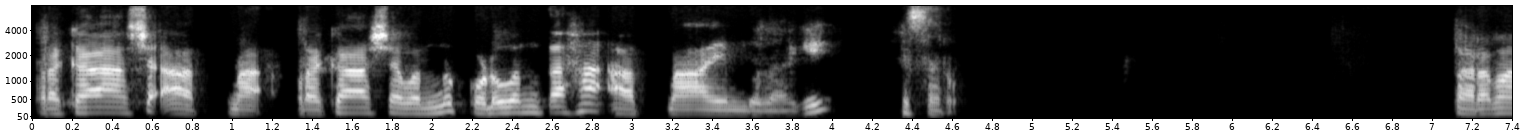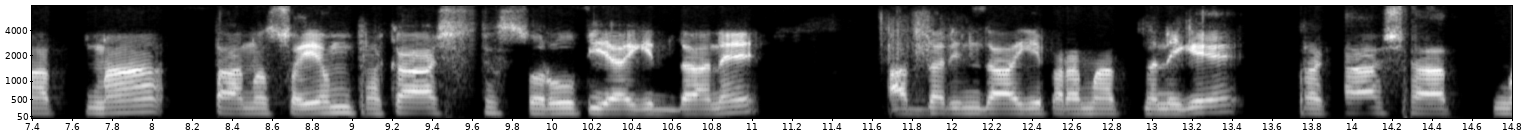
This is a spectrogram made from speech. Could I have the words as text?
ಪ್ರಕಾಶ ಆತ್ಮ, ಪ್ರಕಾಶವನ್ನು ಕೊಡುವಂತಹ ಆತ್ಮ ಎಂಬುದಾಗಿ ಹೆಸರು. ಪರಮಾತ್ಮ ತಾನು ಸ್ವಯಂ ಪ್ರಕಾಶ ಸ್ವರೂಪಿಯಾಗಿದ್ದಾನೆ. ಆದ್ದರಿಂದಾಗಿ ಪರಮಾತ್ಮನಿಗೆ ಪ್ರಕಾಶಾತ್ಮ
